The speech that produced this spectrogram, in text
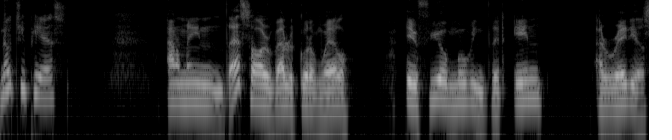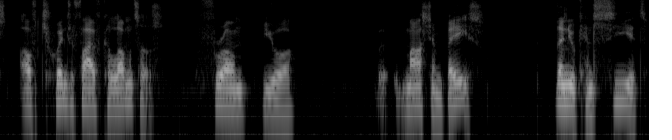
No GPS. And I mean, that's all very good and well. If you're moving within a radius of 25 kilometers from your uh, Martian base, then you can see it.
